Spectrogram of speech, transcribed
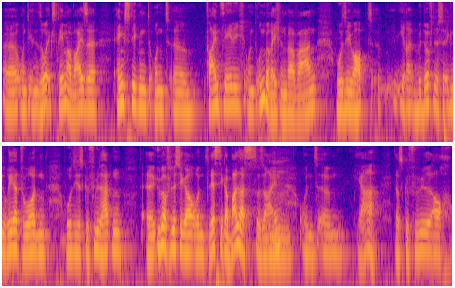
äh, und in so extremer Weise ängstigend und feindselig und unberechenbar waren, wo sie überhaupt äh, ihre Bedürfnisse ignoriert wurden, wo sie das Gefühl hatten, äh, überflüssiger und lästiger Ballast zu sein mhm. und ähm, ja, das Gefühl auch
